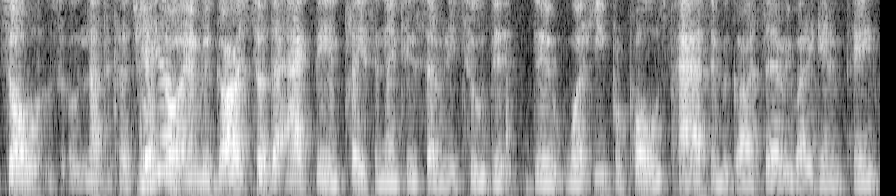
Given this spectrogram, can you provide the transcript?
So, so not to cut you Yeah, off. So, in regards to the act being placed in 1972, did, did what he proposed pass in regards to everybody getting paid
